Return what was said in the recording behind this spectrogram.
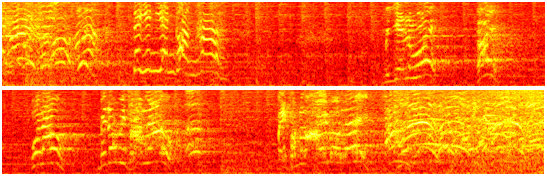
นใจเย็นๆก่อนค่ะไม่เย็นเลยเฮ้ยพวกเรา ไม่ต้องไปทำแล้ว ไปทำลายหมดเลยไป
